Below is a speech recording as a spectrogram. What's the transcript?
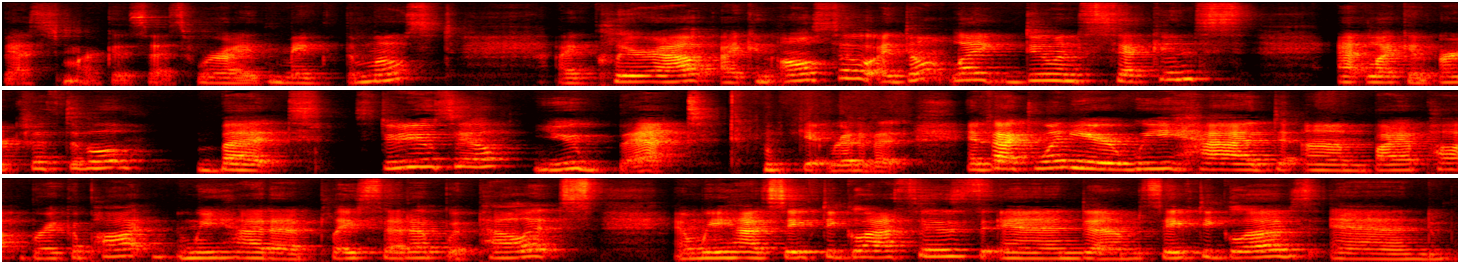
best markets. That's where I make the most. I clear out. I can also, I don't like doing seconds at like an art festival, but studio sale, you bet. Get rid of it. In fact, one year we had um, buy a pot, break a pot, and we had a place set up with pallets, and we had safety glasses and um, safety gloves, and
